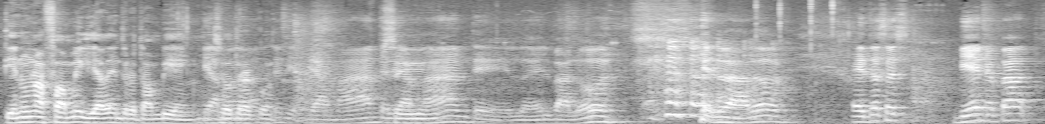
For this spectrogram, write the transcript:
tiene una familia dentro también. es otra cosa. Diamante, diamante, Sí. diamante, el, valor, el valor. Entonces, viene, pa,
